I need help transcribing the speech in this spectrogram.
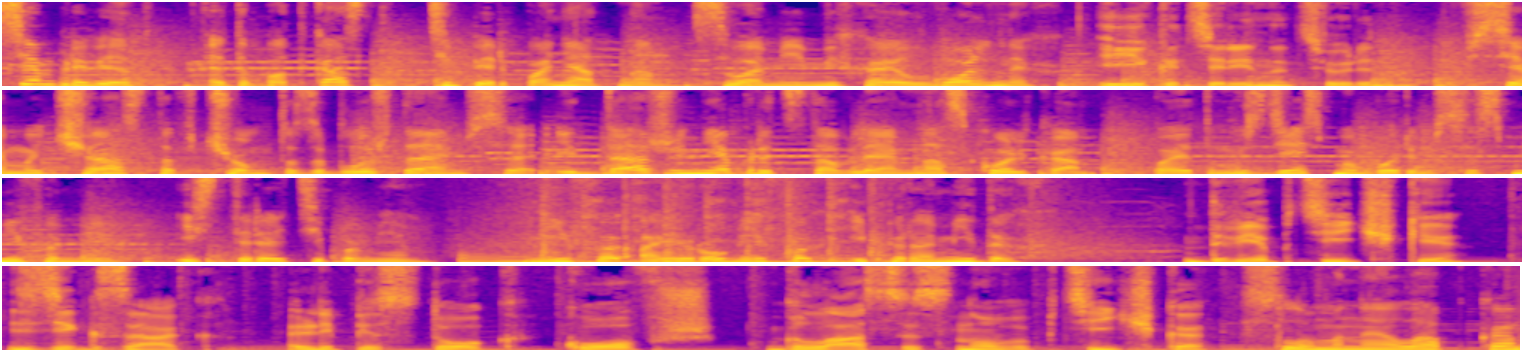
Всем привет! Это подкаст «Теперь понятно». С вами Михаил Вольных и Екатерина Тюрина. Все мы часто в чем-то заблуждаемся и даже не представляем, насколько. Поэтому здесь мы боремся с мифами и стереотипами. Мифы о иероглифах и пирамидах – Две птички, зигзаг, лепесток, ковш, глаз и снова птичка. Сломанная лапка,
